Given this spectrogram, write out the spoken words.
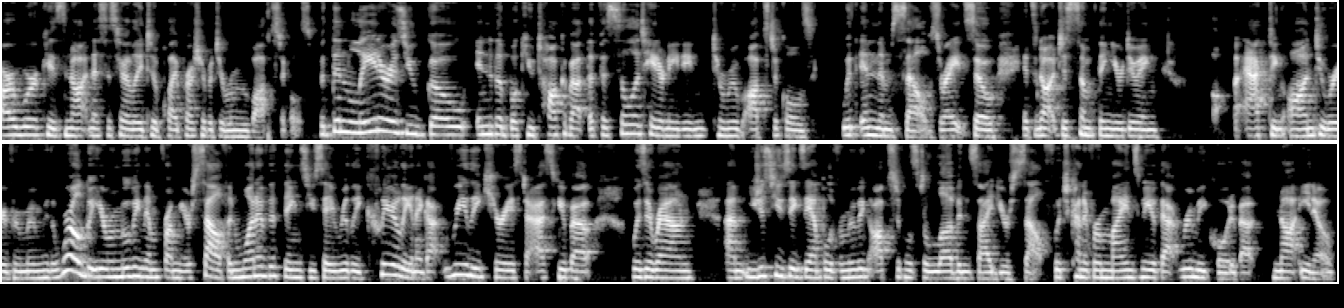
our work is not necessarily to apply pressure but to remove obstacles. But then later as you go into the book you talk about the facilitator needing to remove obstacles within themselves right? So it's not just something you're doing uh, acting onto or removing the world but you're removing them from yourself. And one of the things you say really clearly and i got really curious to ask you about was around um, you just use the example of removing obstacles to love inside yourself which kind of reminds me of that rumi quote about not you know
